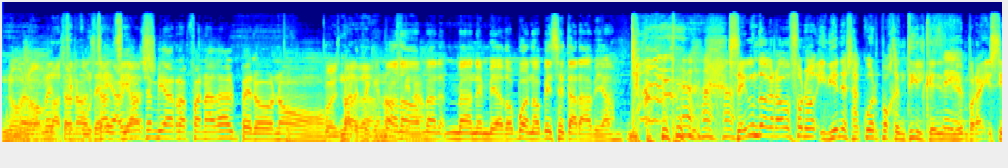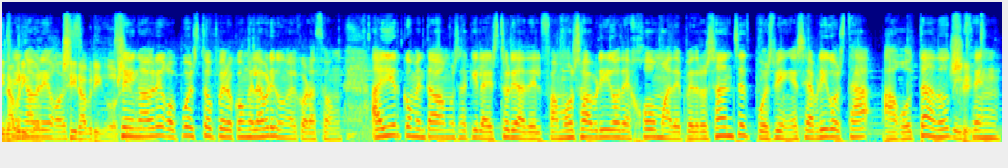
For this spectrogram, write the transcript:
no, no, momento las no. Te- circunstancias... Habíamos enviado a Rafa Nadal, pero no. Pues parece nada. que no. No, no, me han, me han enviado. Bueno, visita Arabia. Segundo grabófono y vienes a cuerpo gentil, que Sí, dicen por ahí, sin abrigo. abrigos. Sin abrigo. Sin abrigo puesto, pero con el abrigo en el corazón. Ayer comentábamos aquí la historia del famoso abrigo de Joma de Pedro Sánchez. Pues bien, ese abrigo está agotado, Sí. dicen,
